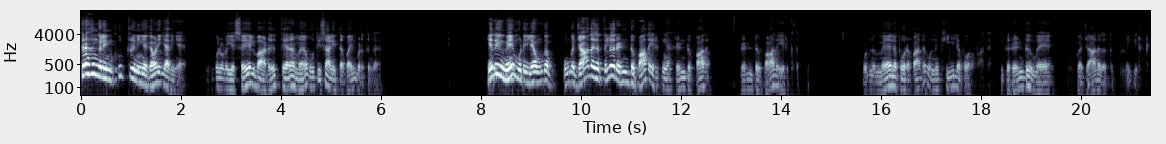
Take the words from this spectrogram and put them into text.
கிரகங்களின் கூற்று நீங்கள் கவனிக்காதீங்க. உங்களுடைய செயல்பாடு திறமை புத்திசாலித்தை பயன்படுத்துங்க. எதுவுமே முடியலையா உங்கள் உங்கள் ஜாதகத்தில் ரெண்டு பாதை இருக்குங்க. ரெண்டு பாதை. ரெண்டு பாதை இருக்குது. ஒன்று மேலே போகிற பாதை ஒன்று கீழே போகிற பாதை. இது ரெண்டுமே உங்கள் ஜாதகத்துக்குள்ளே இருக்கு.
